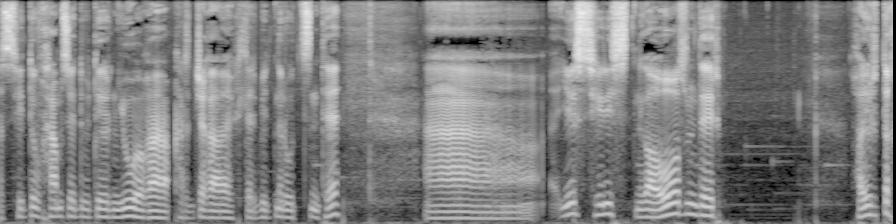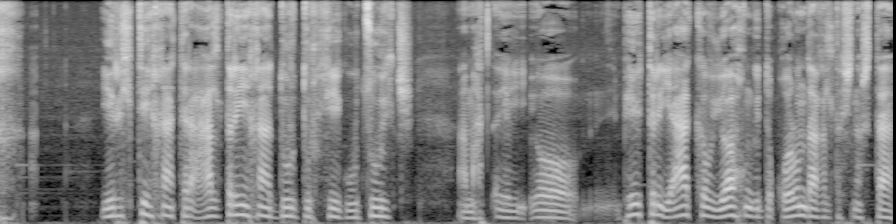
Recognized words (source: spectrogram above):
сэдв хам сэдвүүдээр нь юу байгаа гарч байгаа вэ гэхээр бид нар үздсэн те. А Есүс Христ нөгөө уулан дээр хоёр дахь эрэлтийнхаа тэр алдрынхаа дүр төрхийг үзүүлж ёо Петр, Яаков, Йохан гэдэг гурван дагалдагч нартаа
